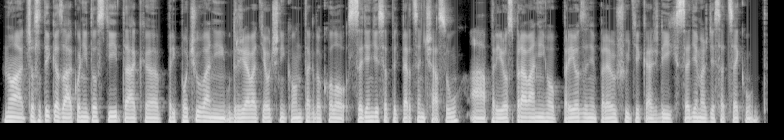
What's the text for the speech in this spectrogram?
No a čo sa týka zákonitosti, tak e, pri počúvaní udržiavate očný kontakt okolo 75% času a pri rozprávaní ho prirodzene prerušujte každých 7 až 10 sekúnd.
